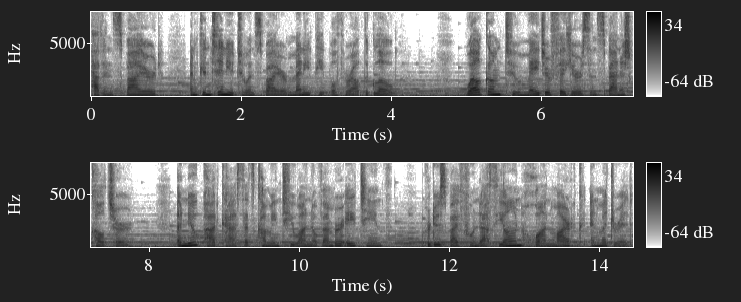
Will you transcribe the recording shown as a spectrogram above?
have inspired and continue to inspire many people throughout the globe. Welcome to Major Figures in Spanish Culture, a new podcast that's coming to you on November 18th, produced by Fundación Juan March in Madrid.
